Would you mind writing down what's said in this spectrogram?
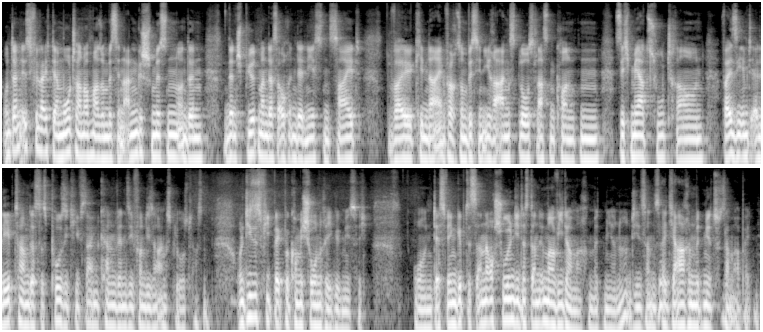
Und dann ist vielleicht der Motor nochmal so ein bisschen angeschmissen und dann, dann spürt man das auch in der nächsten Zeit, weil Kinder einfach so ein bisschen ihre Angst loslassen konnten, sich mehr zutrauen, weil sie eben erlebt haben, dass es positiv sein kann, wenn sie von dieser Angst loslassen. Und dieses Feedback bekomme ich schon regelmäßig. Und deswegen gibt es dann auch Schulen, die das dann immer wieder machen mit mir, ne? die dann seit Jahren mit mir zusammenarbeiten.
